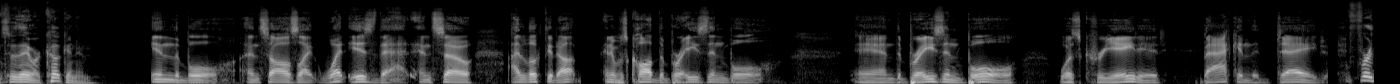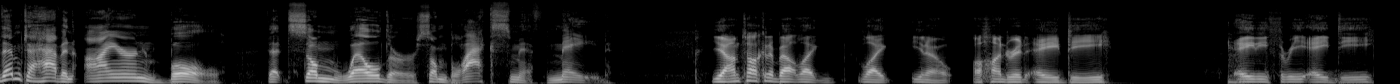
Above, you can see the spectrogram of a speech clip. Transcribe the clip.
So they were cooking him. In the bull. And so I was like, what is that? And so I looked it up and it was called the Brazen Bull. And the Brazen Bull was created back in the day. For them to have an iron bull that some welder, some blacksmith made. Yeah, I'm talking about like like, you know, 100 AD, 83 AD.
